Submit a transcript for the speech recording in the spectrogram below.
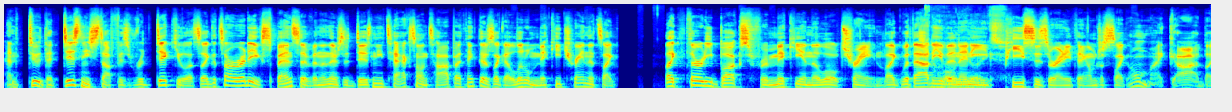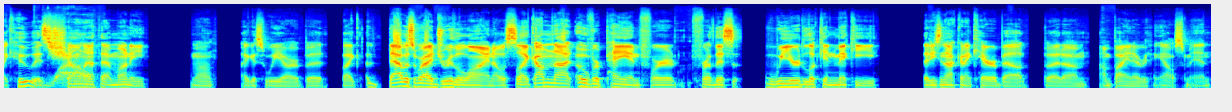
And dude, the Disney stuff is ridiculous. Like it's already expensive and then there's a Disney tax on top. I think there's like a little Mickey train that's like like 30 bucks for Mickey and the little train, like without oh, even Holy any yikes. pieces or anything. I'm just like, oh my God, like who is shelling out that money? Well, I guess we are, but like that was where I drew the line. I was like, I'm not overpaying for for this weird looking Mickey that he's not going to care about, but um, I'm buying everything else, man.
